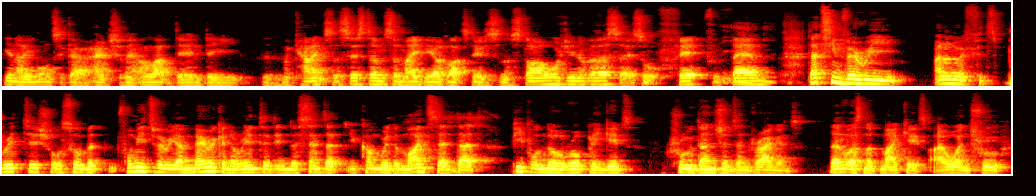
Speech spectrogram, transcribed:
you know, you want to go, actually, I like D&D, the mechanics of the system, so maybe I'd like to do this in a Star Wars universe, so it sort of fit for them. That seemed very, I don't know if it's British also, but for me it's very American oriented in the sense that you come with the mindset that people know role playing games through Dungeons and Dragons. That was not my case. I went through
